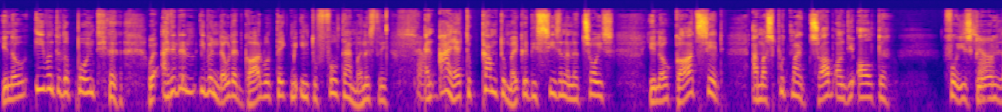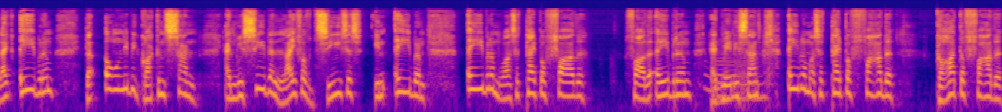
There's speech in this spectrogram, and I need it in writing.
you know, even to the point where I didn't even know that God will take me into full time ministry. Sure. And I had to come to make a decision and a choice. You know, God said, I must put my job on the altar for his sure. glory, like Abram, the only begotten son. And we see the life of Jesus in Abram. Abram was a type of father. Father Abram had mm. many sons. Abram was a type of father. God the Father,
